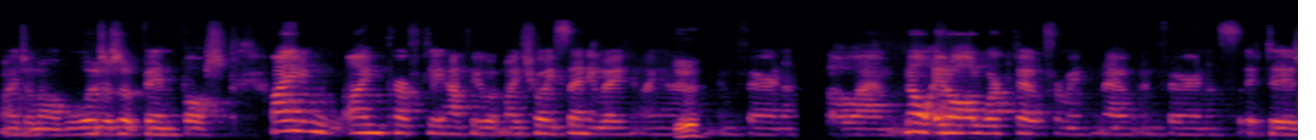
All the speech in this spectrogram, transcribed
I don't know would it have been, but I'm I'm perfectly happy with my choice anyway. I am yeah. in fairness. So um, no, it all worked out for me. Now in fairness, it did.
